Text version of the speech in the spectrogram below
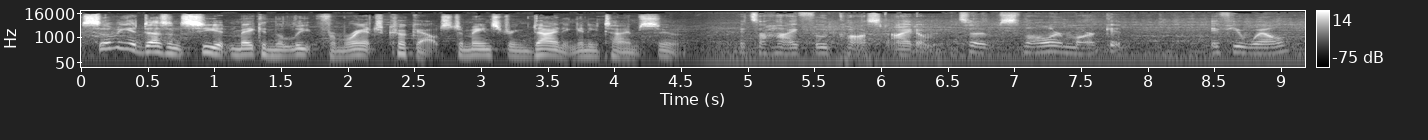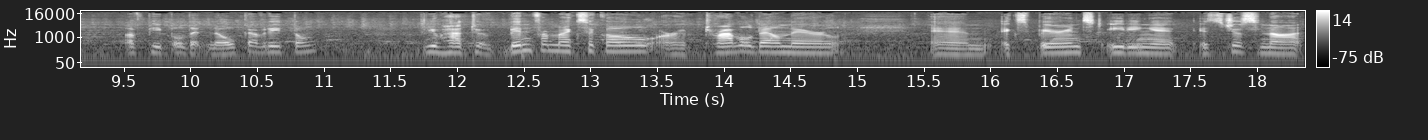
Sylvia doesn't see it making the leap from ranch cookouts to mainstream dining anytime soon. It's a high food cost item. It's a smaller market, if you will of people that know cabrito. You had to have been from Mexico or have traveled down there and experienced eating it. It's just not.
